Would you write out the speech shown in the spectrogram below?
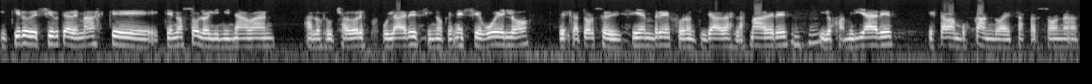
y quiero decirte además que, que no solo eliminaban a los luchadores populares, sino que en ese vuelo del 14 de diciembre fueron tiradas las madres y los familiares que estaban buscando a esas personas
